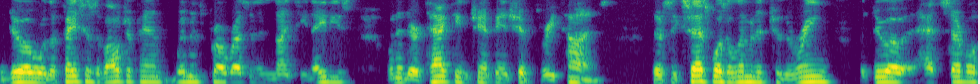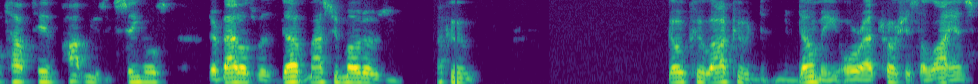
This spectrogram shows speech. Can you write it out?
The duo were the faces of All Japan Women's Pro Wrestling in the 1980s, winning their tag team championship three times. Their success wasn't limited to the ring. The duo had several top 10 pop music singles. Their battles with Dump Matsumoto's Goku, Goku Aku Domi or Atrocious Alliance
